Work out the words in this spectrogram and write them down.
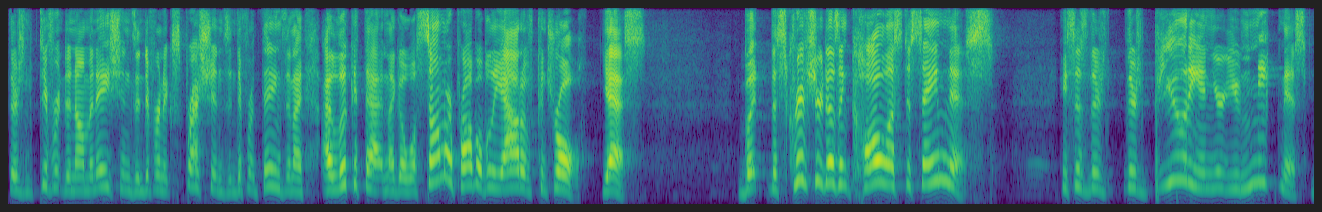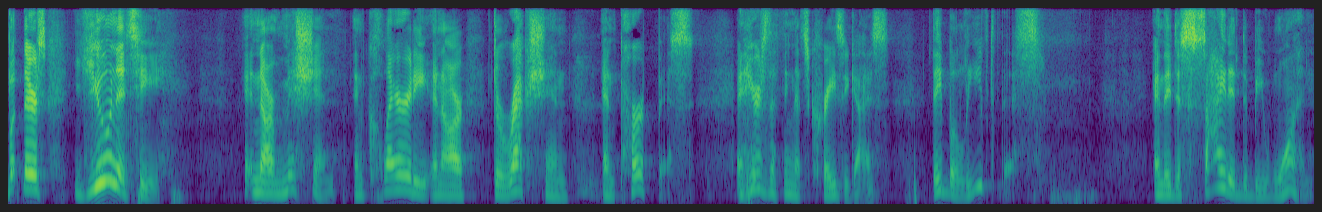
there's different denominations and different expressions and different things. And I, I look at that and I go, well, some are probably out of control. Yes. But the scripture doesn't call us to sameness. He says there's, there's beauty in your uniqueness, but there's unity in our mission and clarity in our direction and purpose. And here's the thing that's crazy, guys. They believed this and they decided to be one.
